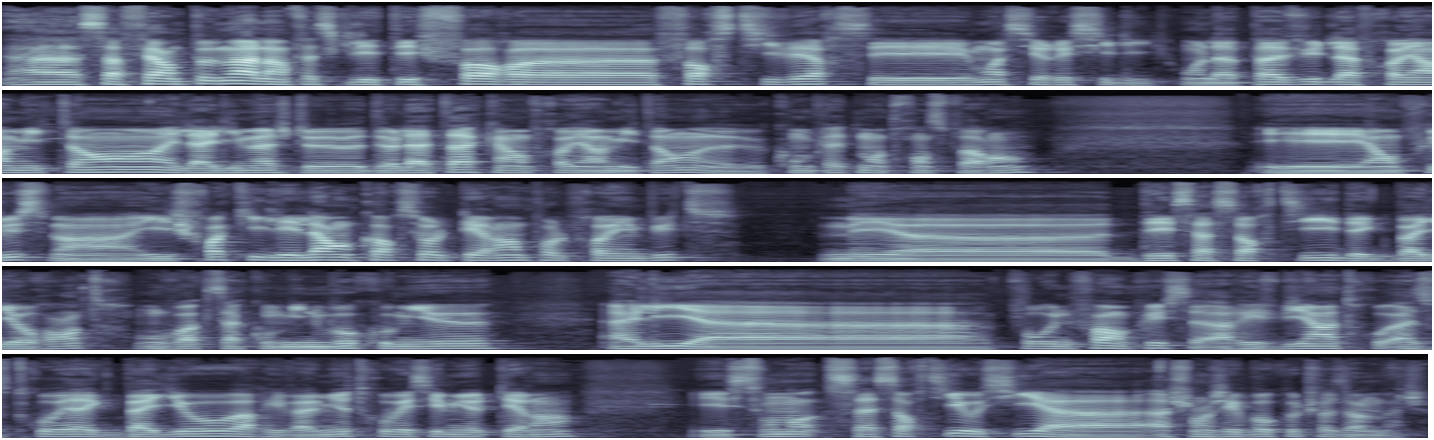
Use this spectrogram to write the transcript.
Ah, ça fait un peu mal hein, parce qu'il était fort, euh, fort cet hiver. C'est moi, c'est Ricili. On l'a pas vu de la première mi-temps. Il a l'image de, l'attaque hein, en première mi-temps, euh, complètement transparent. Et en plus, ben, je crois qu'il est là encore sur le terrain pour le premier but. Mais euh, dès sa sortie, dès que Bayo rentre, on voit que ça combine beaucoup mieux. Ali, pour une fois en plus, arrive bien à, se trouver avec Bayo, arrive à mieux trouver ses milieux de terrain. Et son, sa sortie aussi a, changé beaucoup de choses dans le match.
